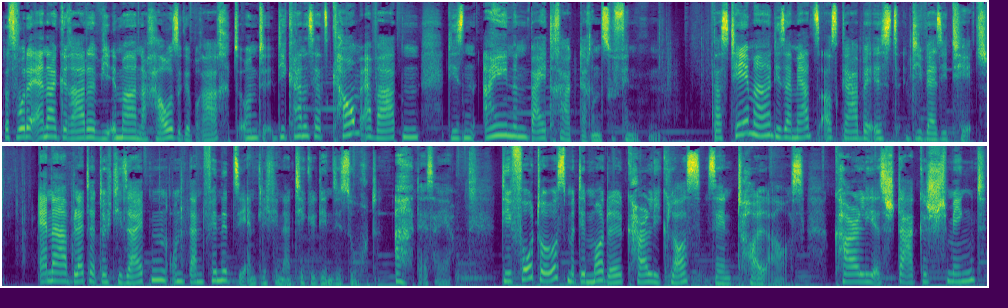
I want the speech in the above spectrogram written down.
Das wurde Anna gerade wie immer nach Hause gebracht und die kann es jetzt kaum erwarten, diesen einen Beitrag darin zu finden. Das Thema dieser März-Ausgabe ist Diversität. Anna blättert durch die Seiten und dann findet sie endlich den Artikel, den sie sucht. Ah, da ist er ja. Die Fotos mit dem Model Carly Kloss sehen toll aus. Carly ist stark geschminkt,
